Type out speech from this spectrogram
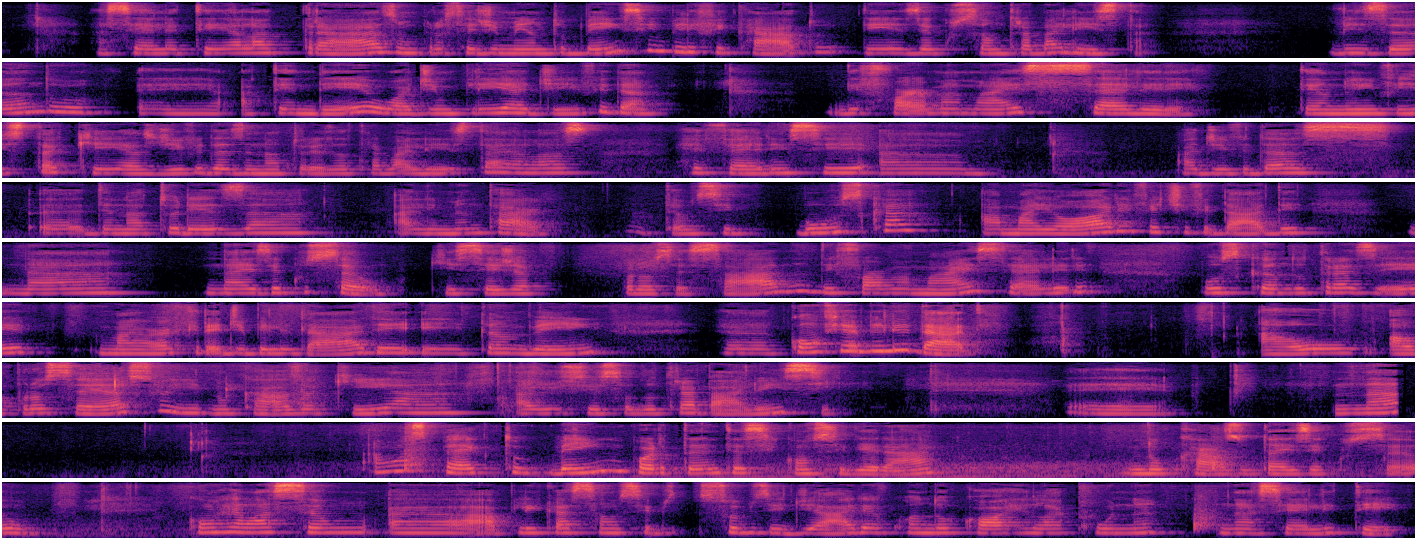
a CLT ela traz um procedimento bem simplificado de execução trabalhista, visando é, atender ou adimplir a dívida de forma mais célere, tendo em vista que as dívidas de natureza trabalhista elas referem-se a, a dívidas é, de natureza alimentar. Então, se busca a maior efetividade na, na execução, que seja processada de forma mais célere, buscando trazer maior credibilidade e também uh, confiabilidade ao, ao processo e, no caso aqui, a, a Justiça do Trabalho em si. É, na, há um aspecto bem importante a se considerar no caso da execução, com relação à aplicação subsidiária quando ocorre lacuna na CLT.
